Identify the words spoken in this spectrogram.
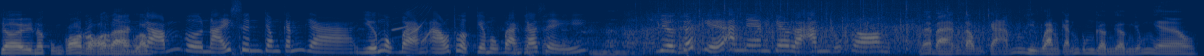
chơi nó cũng có, Có rõ một ràng tình lắm. cảm vừa nảy sinh trong cánh gà giữa một bạn ảo thuật và một bạn ca sĩ. Vừa kết nghĩa anh em kêu là anh của con. Hai bạn đồng cảm vì hoàn cảnh cũng gần gần giống nhau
